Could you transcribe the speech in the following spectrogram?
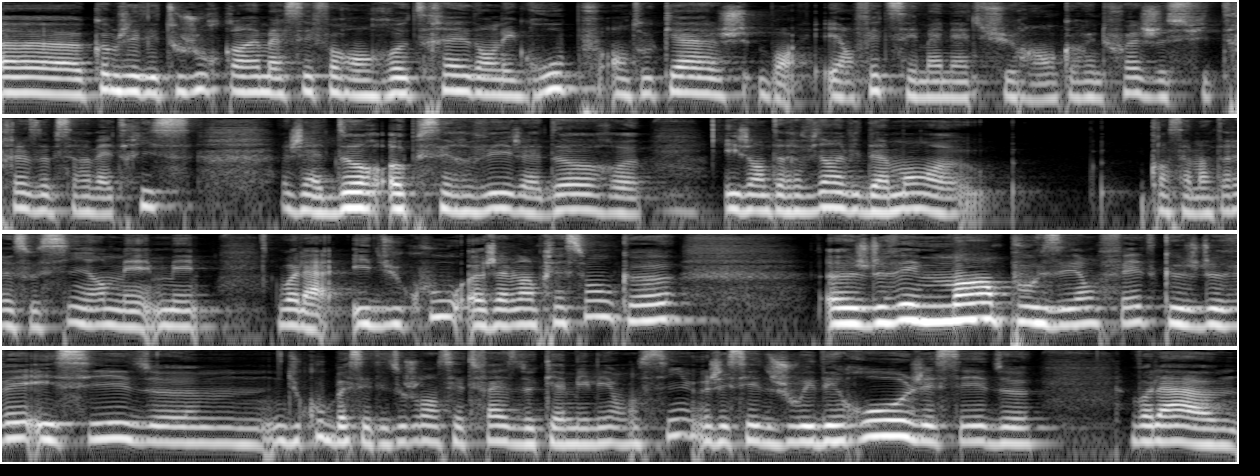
Euh, comme j'étais toujours quand même assez fort en retrait dans les groupes, en tout cas, bon, et en fait c'est ma nature. Hein. Encore une fois, je suis très observatrice. J'adore observer, j'adore et j'interviens évidemment quand ça m'intéresse aussi. Hein, mais voilà. Et du coup, j'avais l'impression que euh, je devais m'imposer en fait, que je devais essayer de... Du coup, bah, c'était toujours dans cette phase de caméléon aussi. J'essayais de jouer des rôles, j'essayais de... Voilà... Euh,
